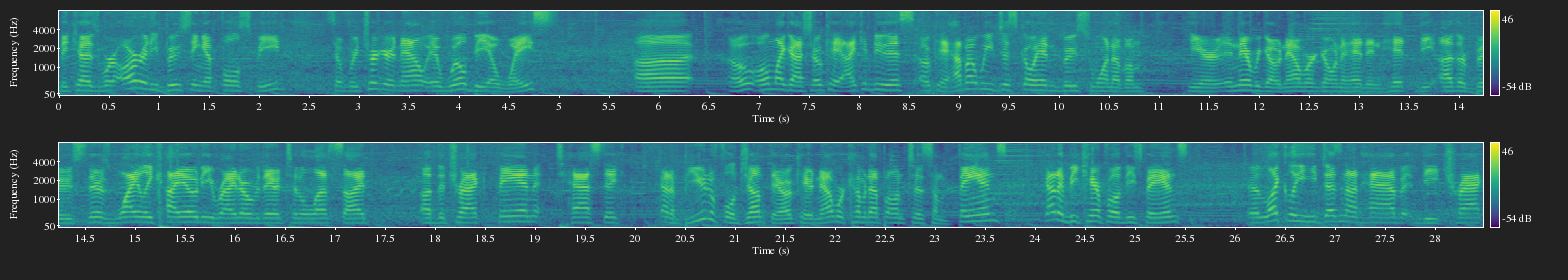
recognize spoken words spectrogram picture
because we're already boosting at full speed. So if we trigger it now, it will be a waste. Uh, oh, oh my gosh. Okay, I can do this. Okay, how about we just go ahead and boost one of them here. And there we go. Now we're going ahead and hit the other boost. There's Wiley Coyote right over there to the left side of the track. Fantastic. Got a beautiful jump there. Okay, now we're coming up onto some fans. Got to be careful of these fans. Uh, luckily, he does not have the track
